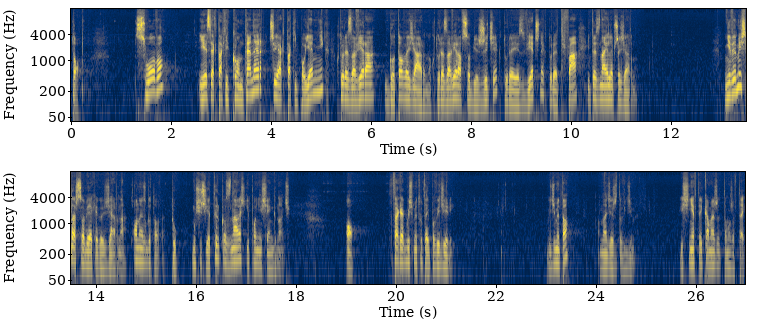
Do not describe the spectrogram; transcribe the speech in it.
To słowo jest jak taki kontener, czy jak taki pojemnik, które zawiera gotowe ziarno, które zawiera w sobie życie, które jest wieczne, które trwa i to jest najlepsze ziarno. Nie wymyślasz sobie jakiegoś ziarna, ono jest gotowe, tu. Musisz je tylko znaleźć i po nie sięgnąć. Tak jakbyśmy tutaj powiedzieli. Widzimy to? Mam nadzieję, że to widzimy. Jeśli nie w tej kamerze, to może w tej.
